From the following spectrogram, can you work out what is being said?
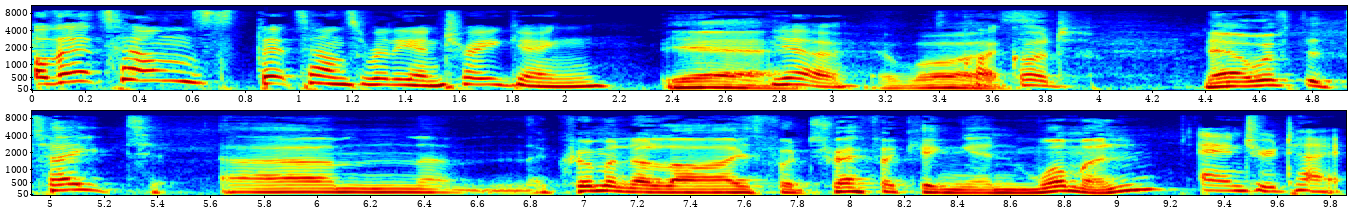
Oh, that sounds that sounds really intriguing. yeah, Yeah, it was quite good. Now, with the Tate um, criminalised for trafficking in women, Andrew Tate.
